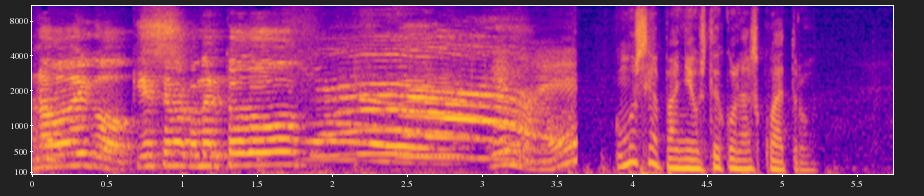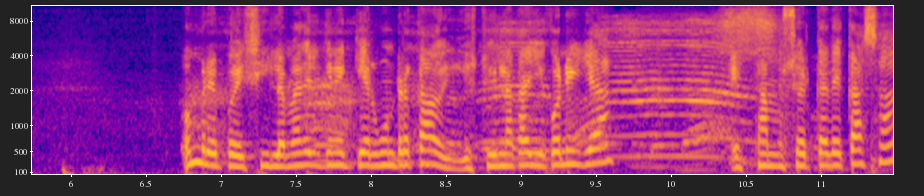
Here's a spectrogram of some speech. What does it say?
No oigo. ¿Quién se va a comer todo? ¿eh? ¿Cómo se apaña usted con las cuatro? Hombre, pues si la madre tiene que ir a algún recado y estoy en la calle con ella, estamos cerca de casa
